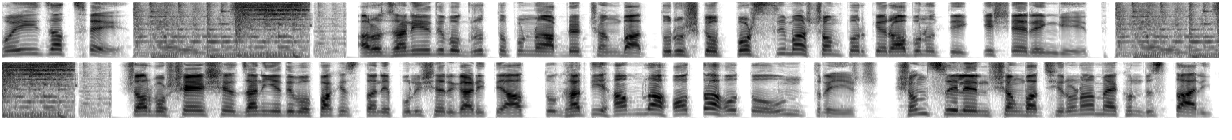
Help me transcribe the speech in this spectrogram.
হয়েই যাচ্ছে। আরও জানিয়ে দেব গুরুত্বপূর্ণ আপডেট সংবাদ, তুরস্ক পশ্চিমা সম্পর্কের অবনতি কিসের ইঙ্গিত? সর্বশেষ জানিয়ে দেব, পাকিস্তানে পুলিশের গাড়িতে আত্মঘাতী হামলা, হতাহত উনত্রিশ। শুনছিলেন সংবাদ শিরোনাম, এখন বিস্তারিত।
